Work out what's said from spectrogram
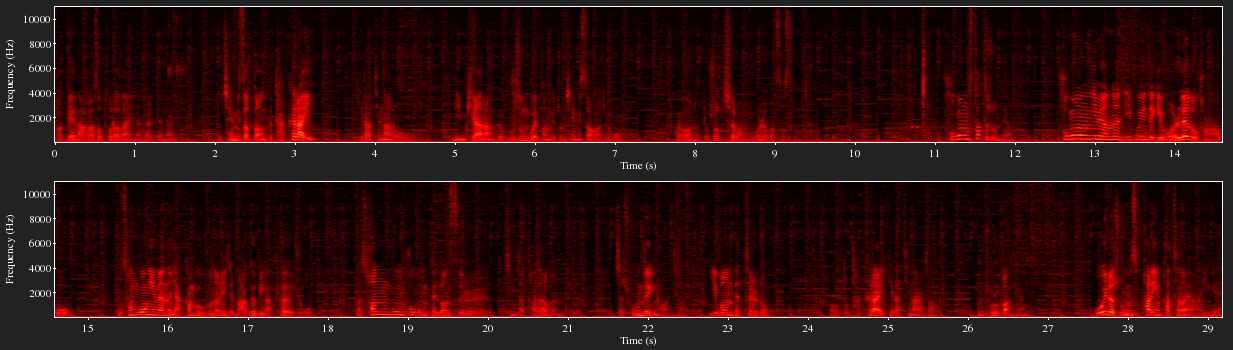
밖에 나가서 돌아다니면서 할 때는 또 재밌었던 그 다크라이 기라티나로 님피아랑 그 무승부했던 게 좀 재밌어가지고 그거는 또 쇼츠로 한번 올려봤었습니다. 후공 스타트 좋네요. 후공이면은 EV 덱이 원래도 강하고 또 성공이면은 약한 부분을 이제 마그비가 켜해주고 그러니까 선공 후공 밸런스를 진짜 다 잡은 진짜 좋은 덱인 것 같아요. 이번 배틀도 어, 또 다크라이 기라티나여서 좀 좋을 것 같네요. 오히려 좋은 스파링 파트너야 이게.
